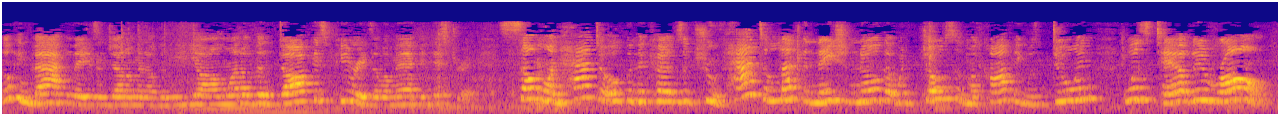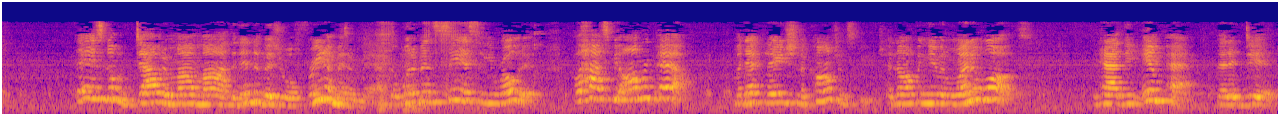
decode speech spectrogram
Looking back, ladies and gentlemen of the media, on one of the darkest periods of American history, someone had to open the curtains of truth, had to let the nation know that what Joseph McCarthy was doing was terribly wrong. There is no doubt in my mind that individual freedom in America would have been seriously eroded, perhaps beyond repair. My Declaration of Conscience speech had not been given when it was, and had the impact that it did.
